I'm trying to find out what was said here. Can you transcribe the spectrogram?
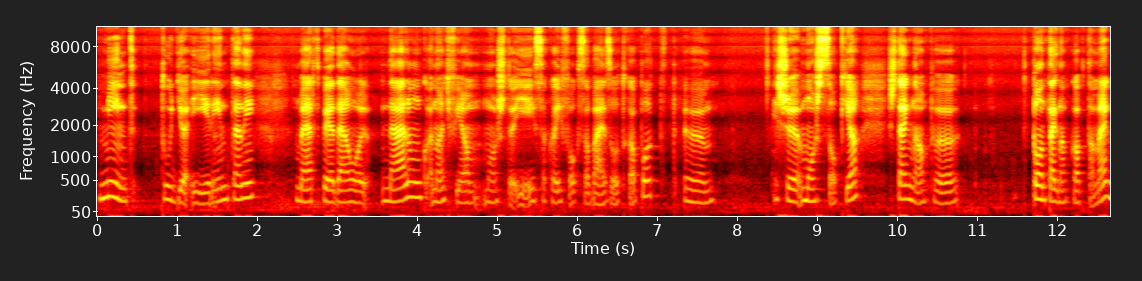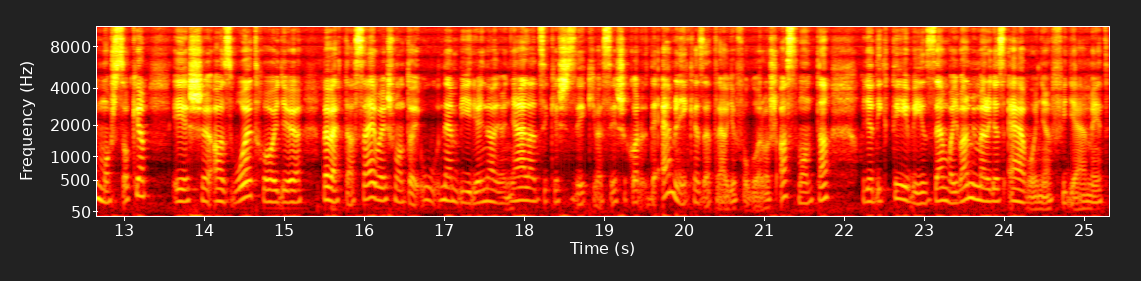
mind tudja érinteni, mert például nálunk a nagyfiam most éjszakai fogszabályzót kapott, és most szokja, és tegnap Pont tegnap kapta meg, most szokja, és az volt, hogy bevette a szájába, és mondta, hogy ú, nem bírja, hogy nagyon nyáladzik, és ezért kiveszi, és akkor, de emlékezett rá, hogy a fogorvos azt mondta, hogy addig tévézzen, vagy valami, mert hogy az elvonja a figyelmét.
